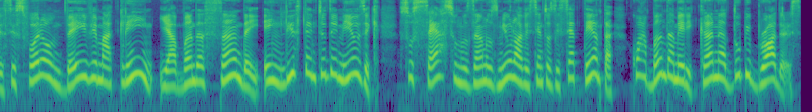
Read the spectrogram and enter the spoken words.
Esses foram Dave McLean e a banda Sunday em Listen to the Music, sucesso nos anos 1970 com a banda americana Doobie Brothers.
